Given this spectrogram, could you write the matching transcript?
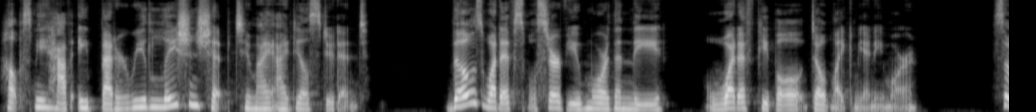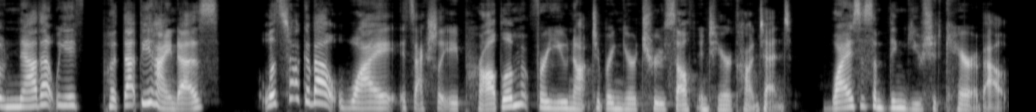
helps me have a better relationship to my ideal student? Those what ifs will serve you more than the what if people don't like me anymore? So now that we've put that behind us, let's talk about why it's actually a problem for you not to bring your true self into your content. Why is this something you should care about?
